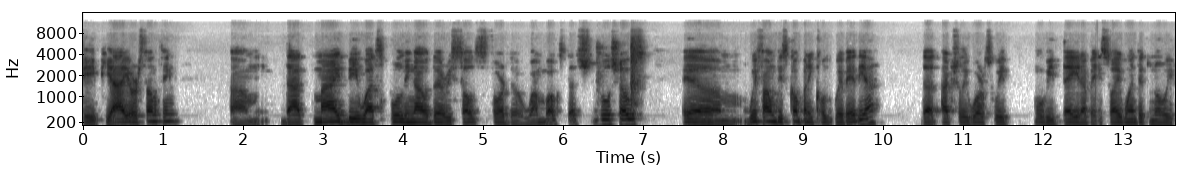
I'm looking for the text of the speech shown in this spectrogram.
API or something um, that might be what's pulling out the results for the one box that Google shows. Um, we found this company called Webedia that actually works with movie database. So I wanted to know if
